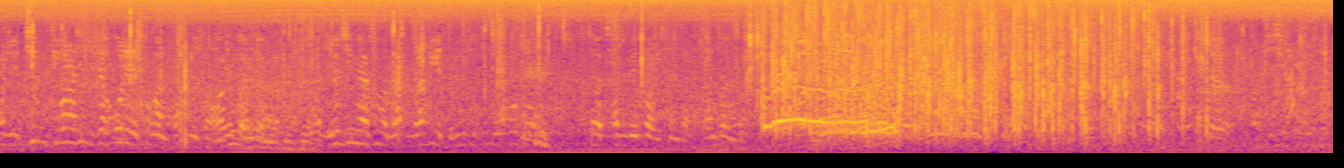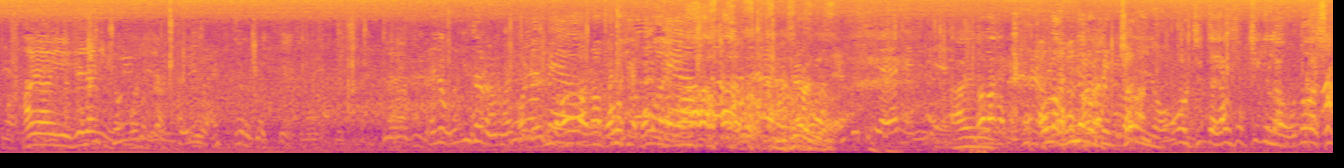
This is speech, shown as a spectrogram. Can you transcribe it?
아주 지금 피곤하신 지 제가 오랫동안 하시면서 아주 열심히 하시고 나, 나중에 들어오셔서 제가 찾아뵙고 하겠습니다. 감사합니다. 아니 아니 회장님이 먼저 회장 인사를 한번 해주세요. 올라가고 저는요 오늘 진짜 약속 지키려고 운동하시고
